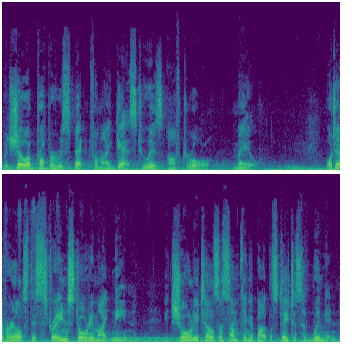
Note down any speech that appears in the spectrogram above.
but show a proper respect for my guest, who is, after all, male. Whatever else this strange story might mean, it surely tells us something about the status of women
